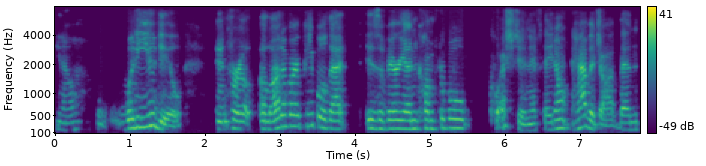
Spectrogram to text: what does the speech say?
you know, what do you do? And for a, a lot of our people, that is a very uncomfortable question. If they don't have a job, then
